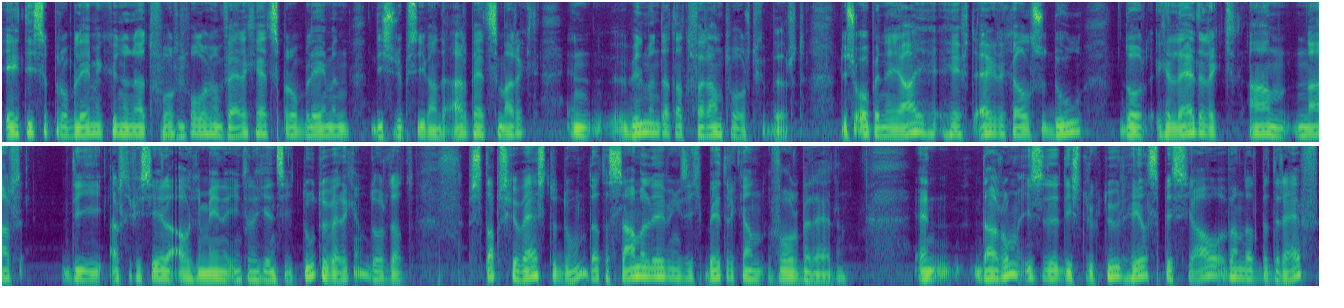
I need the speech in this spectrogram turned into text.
ethische problemen kunnen uit voortvolgen, veiligheidsproblemen, disruptie van de arbeidsmarkt. En wil men dat dat verantwoord gebeurt. Dus OpenAI heeft eigenlijk als doel door geleidelijk aan naar die artificiële algemene intelligentie toe te werken, door dat stapsgewijs te doen, dat de samenleving zich beter kan voorbereiden. En daarom is de, die structuur heel speciaal van dat bedrijf.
